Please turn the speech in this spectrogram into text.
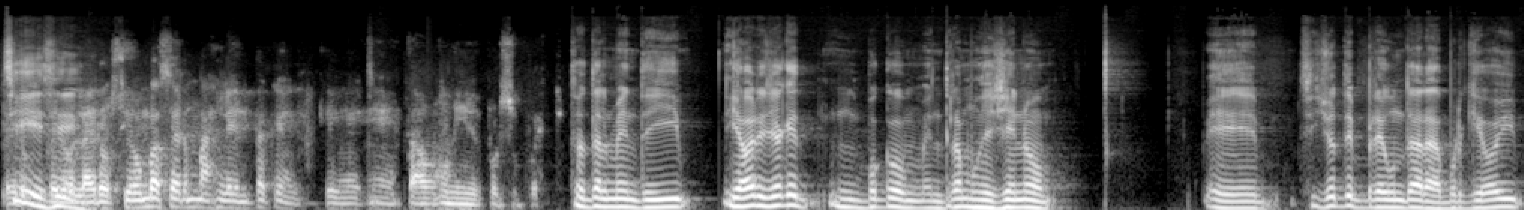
Pero, Sí, pero sí. la erosión va a ser más lenta que, que en, en Estados Unidos, por supuesto. Totalmente. Y, y ahora ya que un poco entramos de lleno, eh, si yo te preguntara, porque hoy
